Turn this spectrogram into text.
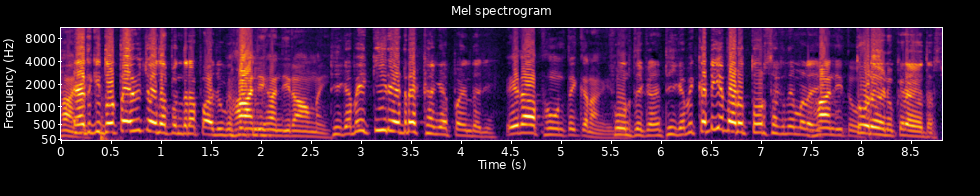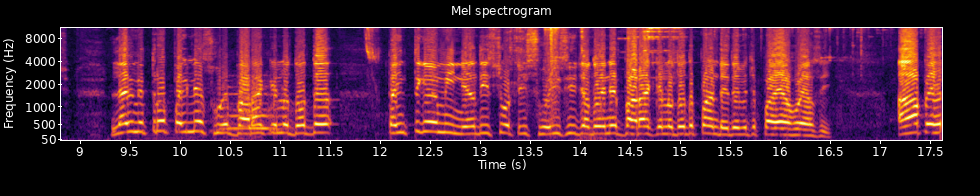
ਹਾਂਜੀ। ਐਤਕੀ ਦੁੱਧ ਇਹ ਵੀ 14 15 ਪਾ ਜੂਗੀ ਹਾਂਜੀ ਹਾਂਜੀ ਆਰਾਮ ਨਾਲ ਜੀ ਠੀਕ ਆ ਬਾਈ ਕੀ ਰੇਟ ਰੱਖਾਂਗੇ ਆਪਾਂ ਇਹਦਾ ਜੀ? ਇਹਦਾ ਫੋਨ ਤੇ ਹੀ ਕਰਾਂਗੇ ਜੀ। ਫੋਨ ਤੇ ਕਰਾਂ ਠੀਕ ਆ ਬਈ। ਕੱਢੀਏ ਬਾਹਰੋਂ ਤੋਰ ਸਕਦੇ ਮਾੜਾ ਹਾਂਜੀ, ਤੋਰ। ਨੂੰ ਕਰਾਇਓ ਦਰਸ਼ ਲੈ ਵੀ ਮਿੱਤਰੋ ਪਹਿਲੇ ਸੂਏ 12 ਕਿਲੋ ਦੁੱਧ 35 ਮਹੀਨਿਆਂ ਦੀ ਝੋਟੀ ਸੋਈ ਸੀ ਜਦੋਂ ਇਹਨੇ 12 ਕਿਲੋ ਦੁੱਧ ਭਾਂਡੇ ਦੇ ਵਿੱਚ ਪਾਇਆ ਹੋਇਆ ਸੀ। ਆਪ ਇਹ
